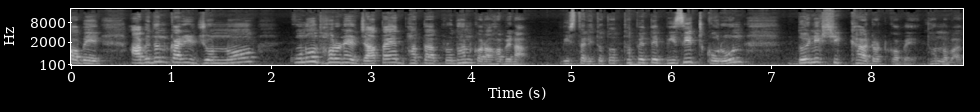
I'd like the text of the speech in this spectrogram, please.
তবে আবেদনকারীর জন্য কোনো ধরনের যাতায়াত ভাতা প্রদান করা হবে না। বিস্তারিত তথ্য পেতে ভিজিট করুন দৈনিক শিক্ষা ডট কমে ধন্যবাদ।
